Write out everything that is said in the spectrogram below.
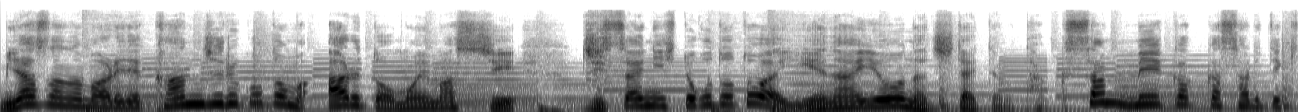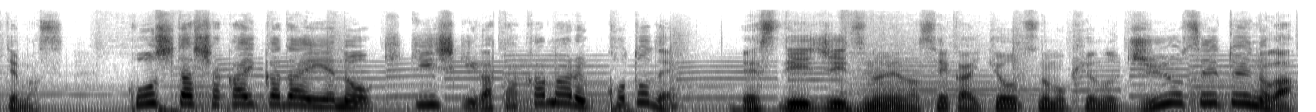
皆さんの周りで感じることもあると思いますし実際に一言とは言えないような事態っていうのはたくさん明確化されてきてます。こうした社会課題への危機意識が高まることで SDGs のような世界共通の目標の重要性というのが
